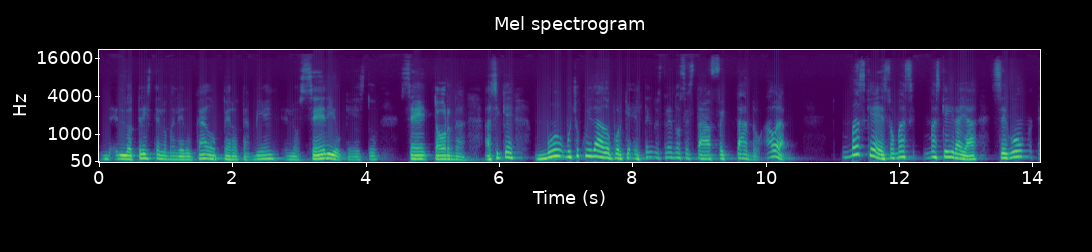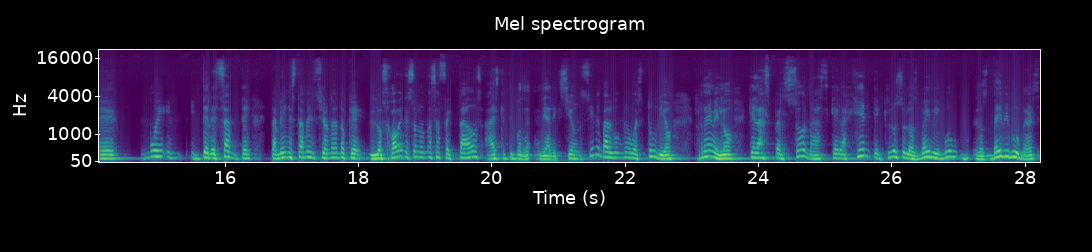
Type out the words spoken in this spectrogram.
Lo triste, lo maleducado, pero también lo serio que esto se torna. Así que mucho cuidado porque el tecnoestrés nos está afectando. Ahora, más que eso, más, más que ir allá, según eh, muy interesante, también está mencionando que los jóvenes son los más afectados a este tipo de, adicción. Sin embargo, un nuevo estudio reveló que las personas, que la gente, incluso los baby, los baby boomers,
